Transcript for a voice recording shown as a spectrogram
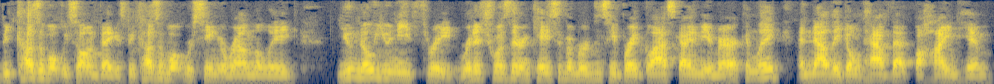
because of what we saw in Vegas, because of what we're seeing around the league, you know you need three. Rittich was there in case of emergency break glass guy in the American League, and now they don't have that behind him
